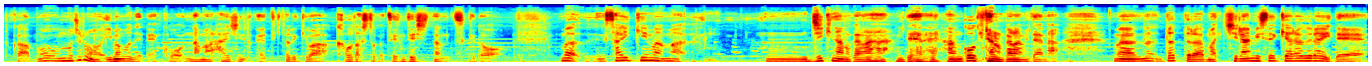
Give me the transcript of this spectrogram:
とかももちろん今までねこう生配信とかやってきた時は顔出しとか全然してたんですけど、まあ、最近はまあ時期なのかなみたいなね 反抗期なのかなみたいな、まあ、だったらまあチラ見せキャラぐらいで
